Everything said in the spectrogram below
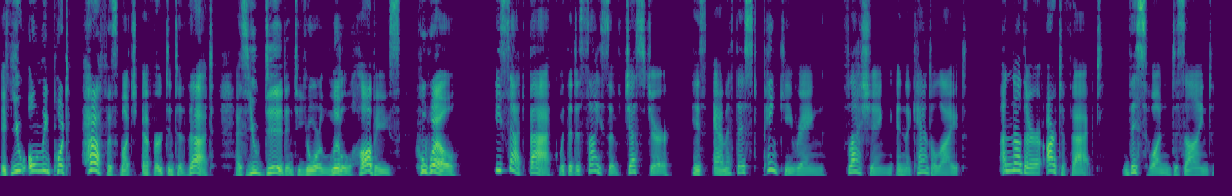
If you only put half as much effort into that as you did into your little hobbies, well. He sat back with a decisive gesture, his amethyst pinky ring flashing in the candlelight. Another artifact, this one designed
